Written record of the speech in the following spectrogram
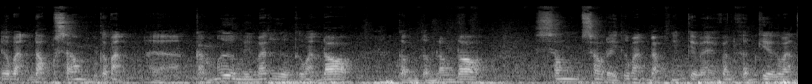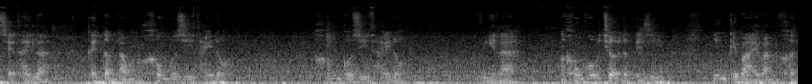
Các bạn đọc xong các bạn à, cắm hương lên bát hương các bạn đo cầm tầm long đo xong sau đấy các bạn đọc những cái bài văn khấn kia, các bạn sẽ thấy là cái tầm long nó không có gì thay đổi. Không có gì thay đổi. Vì là nó không hỗ trợ được cái gì. Nhưng cái bài văn khấn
